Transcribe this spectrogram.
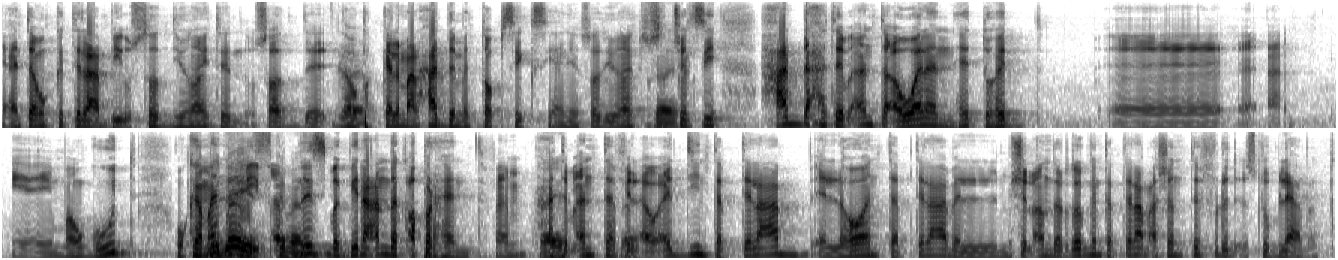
يعني أنت ممكن تلعب بيه قصاد يونايتد قصاد لو أيوة. بتكلم على حد من ال top 6 يعني قصاد يونايتد قصاد أيوة. تشيلسي حد هتبقى أنت اولا head to head يعني موجود وكمان بيبقى. بنسبة كبيرة عندك upper hand فاهم أيوة. هتبقى أنت في أيوة. الأوقات دي أنت بتلعب اللي هو أنت بتلعب مش ال underdog أنت بتلعب عشان تفرض أسلوب لعبك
